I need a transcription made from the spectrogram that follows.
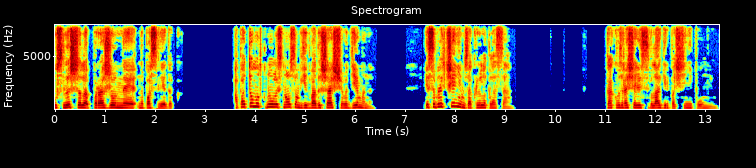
услышала пораженная напоследок, а потом уткнулась носом в едва дышащего демона и с облегчением закрыла глаза. Как возвращались в лагерь, почти не помню.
